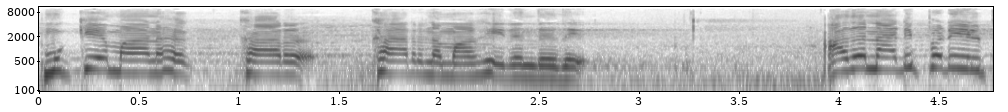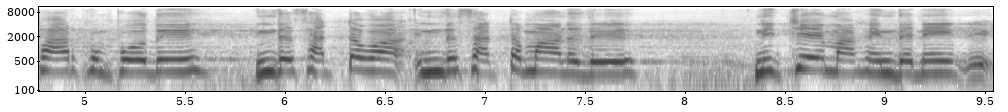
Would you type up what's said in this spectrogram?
முக்கியமான கார காரணமாக இருந்தது. அதன் அடிப்படையில் பார்க்கும்போது இந்த சட்டமா இந்த சட்டமானது நிச்சயமாக இந்த நே-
